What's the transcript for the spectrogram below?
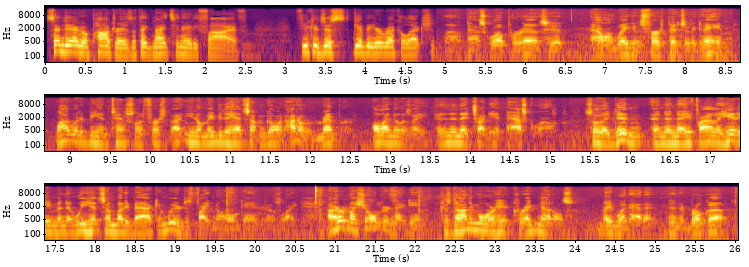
San Diego Padres, I think 1985. If you could just give me your recollection. Well, Pascual Perez hit Alan Wiggins' first pitch of the game. Why would it be intentional at first? Uh, You know, maybe they had something going. I don't remember. All I know is they, and then they tried to hit Pascual. So they didn't, and then they finally hit him, and then we hit somebody back, and we were just fighting the whole game. And it was like, I hurt my shoulder in that game because Donnie Moore hit Graig Nettles. They went at it, and it broke up.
